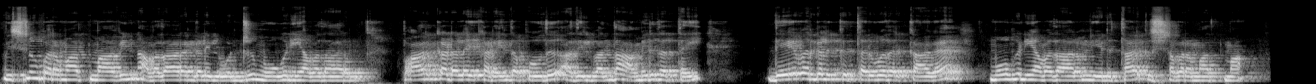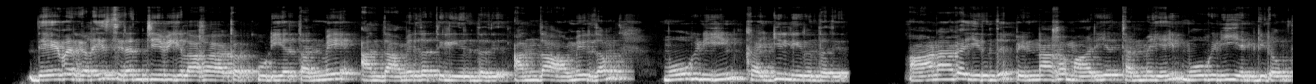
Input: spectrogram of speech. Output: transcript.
விஷ்ணு பரமாத்மாவின் அவதாரங்களில் ஒன்று மோகினி அவதாரம். பார்க்கடலை கடைந்த போது அதில் வந்த அமிர்தத்தை தேவர்களுக்கு தருவதற்காக மோகினி அவதாரம் எடுத்தார் கிருஷ்ண பரமாத்மா. தேவர்களை சிரஞ்சீவிகளாக ஆக்கக்கூடிய தன்மை அந்த அமிர்தத்தில் இருந்தது. அந்த அமிர்தம் மோகினியின் கையில் இருந்தது. ஆணாக இருந்து பெண்ணாக மாறிய தன்மையை மோகினி என்கிறோம்.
